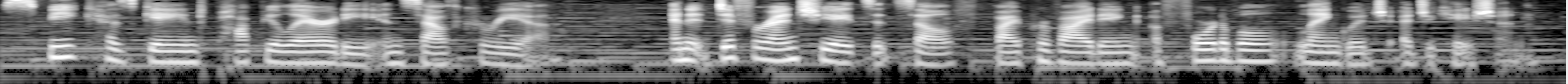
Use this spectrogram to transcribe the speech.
Speak has gained popularity in South Korea, and it differentiates itself by providing affordable language education.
